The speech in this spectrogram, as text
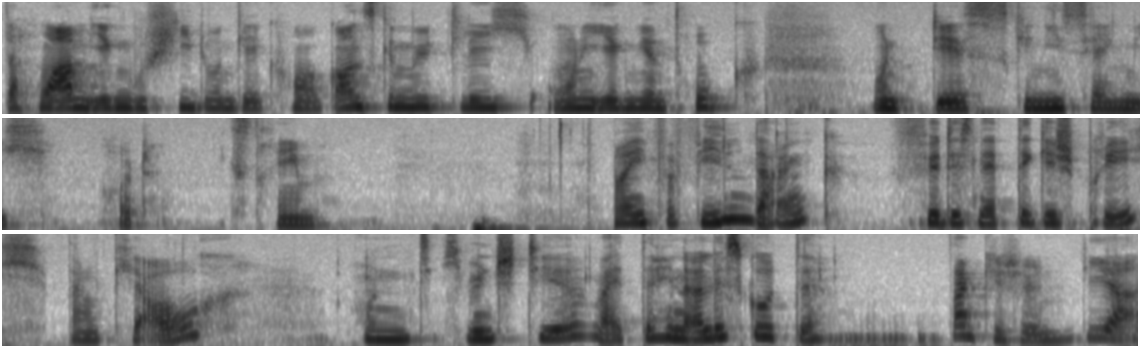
daheim irgendwo Skitouren gehen kann. Ganz gemütlich, ohne irgendwie einen Druck und das genieße ich eigentlich gerade extrem. Eva, vielen Dank für das nette Gespräch. Danke auch. Und ich wünsche dir weiterhin alles Gute. Dankeschön, dir.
